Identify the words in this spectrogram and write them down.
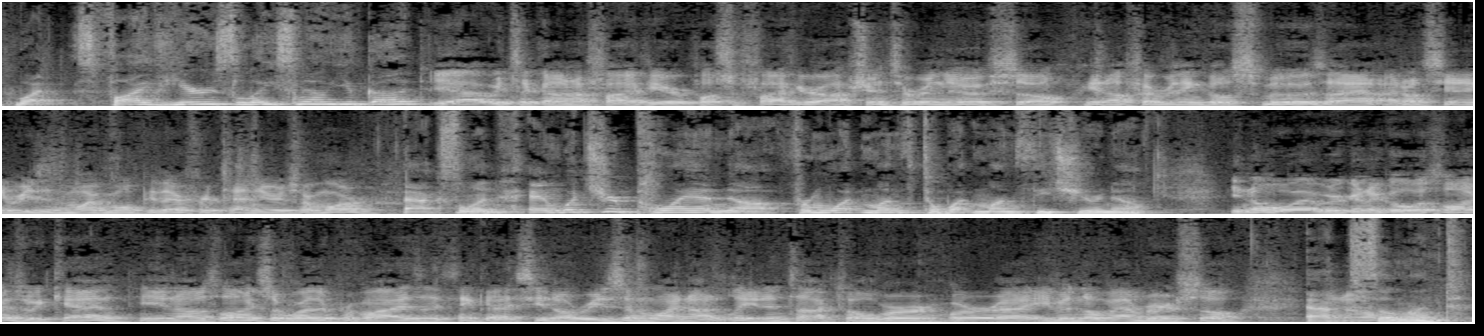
what five years lease now you've got. Yeah, we took on a five year plus a five year option to renew. So, you know, if everything goes smooth, I, I don't see any reason why we won't be there for 10 years or more. Excellent. And what's your plan uh, from what month to what month each year now? You know what? We're going to go as long as we can. You know, as long as the weather provides. I think I see no reason why not late into October or uh, even November. So, you know, Excellent.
